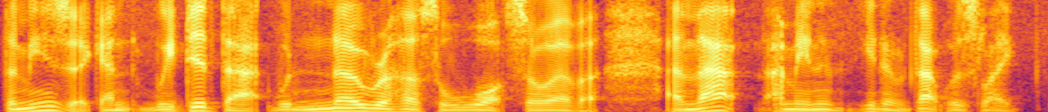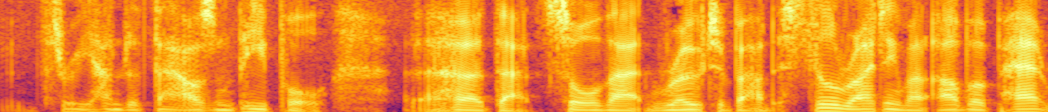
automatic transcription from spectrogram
the music. And we did that with no rehearsal whatsoever. And that, I mean, you know, that was like 300,000 people heard that, saw that, wrote about it, still writing about Arvo Pärt,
